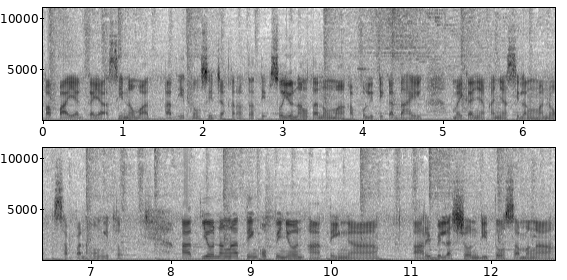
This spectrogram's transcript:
papayag kaya si Nawat at itong si Jack Rautatip. So, yun ang tanong mga kapolitika dahil may kanya-kanya silang manok sa panahong ito. At yun ang ating opinion, ating ah, ah, revelasyon dito sa mga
